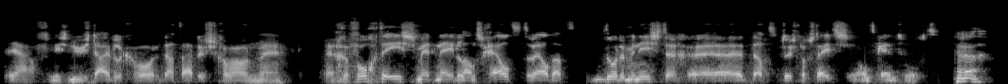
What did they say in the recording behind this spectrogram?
ja, of nu is duidelijk geworden dat daar dus gewoon gevochten is met Nederlands geld. Terwijl dat door de minister uh, dat dus nog steeds ontkend wordt. Ja.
